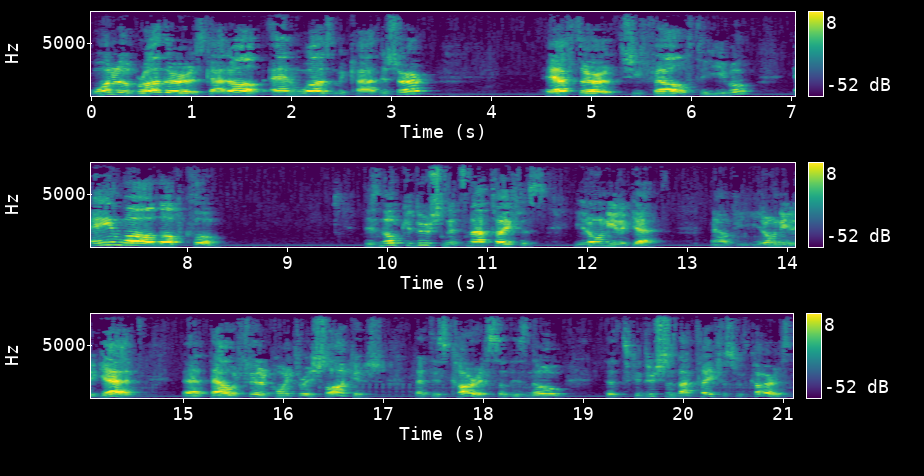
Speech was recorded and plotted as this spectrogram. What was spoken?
one of the brothers got up and was Mekadisher, after she fell to evil, Ein law love klum. There's no kedushin. It's not tofes. You don't need a get. Now, if you don't need a get, that that would fit according to Reish Lakish. That there's karis, so there's no the kedushin is not tofes with cars.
